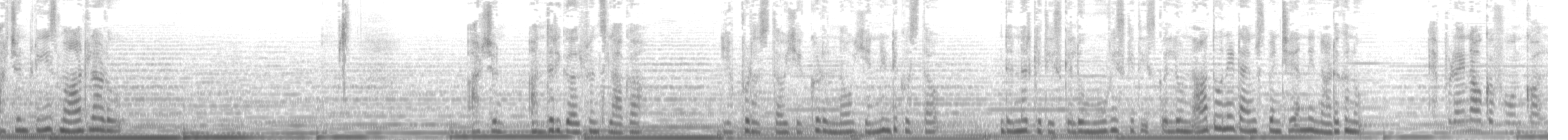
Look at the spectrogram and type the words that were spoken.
అర్జున్ ప్లీజ్ మాట్లాడు. అర్జున్ అందరి గర్ల్ ఫ్రెండ్స్ లాగా ఎప్పుడు వస్తావు ఎక్కడున్నావు ఎన్నింటికి వస్తావు డిన్నర్కి తీసుకెళ్ళు మూవీస్కి తీసుకెళ్ళు నాతోనే టైం స్పెండ్ చేయని నేను అడగను. ఎప్పుడైనా ఒక ఫోన్ కాల్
